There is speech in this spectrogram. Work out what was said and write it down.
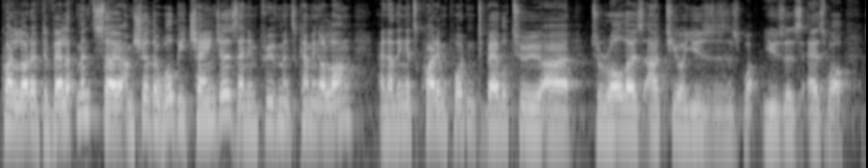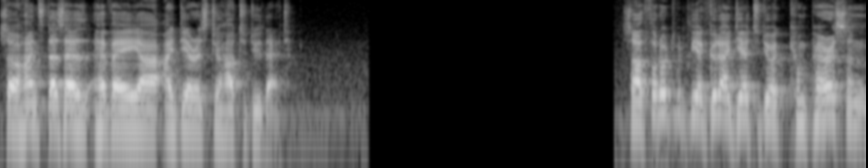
quite a lot of development, so I'm sure there will be changes and improvements coming along and I think it's quite important to be able to uh, to roll those out to your users as well, users as well. So Heinz does have a uh, idea as to how to do that. So I thought it would be a good idea to do a comparison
